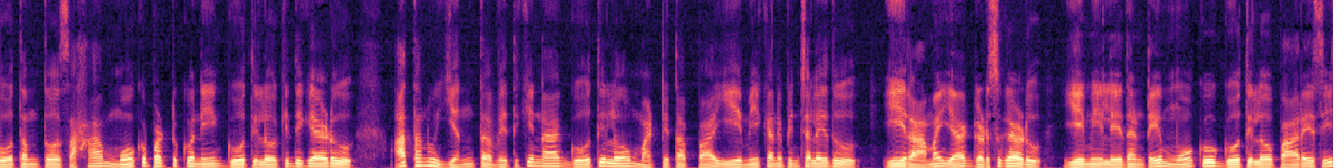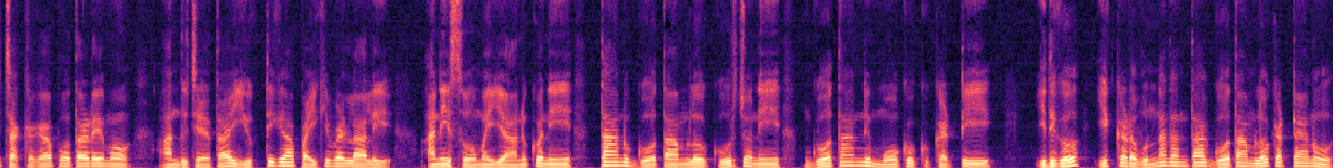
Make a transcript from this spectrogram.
గోతంతో సహా మోకు పట్టుకొని గోతిలోకి దిగాడు. అతను ఎంత వెతికినా గోతిలో మట్టి తప్ప ఏమీ కనిపించలేదు. ఈ రామయ్య గడుసుగాడు. ఏమీ లేదంటే మోకు గోతిలో పారేసి చక్కగా పోతాడేమో. అందుచేత యుక్తిగా పైకి వెళ్ళాలి. అని సోమయ్య అనుకొని తాను గోతాంలో కూర్చొని గోతాన్ని మోకుకు కట్టి ఇదిగో ఇక్కడ ఉన్నదంతా గోతాంలో కట్టాను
